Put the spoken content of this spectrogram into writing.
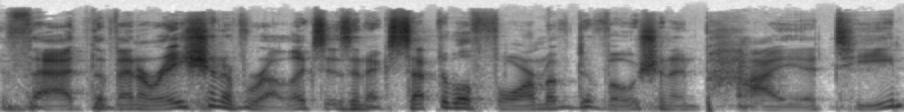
that the veneration of relics is an acceptable form of devotion and piety,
